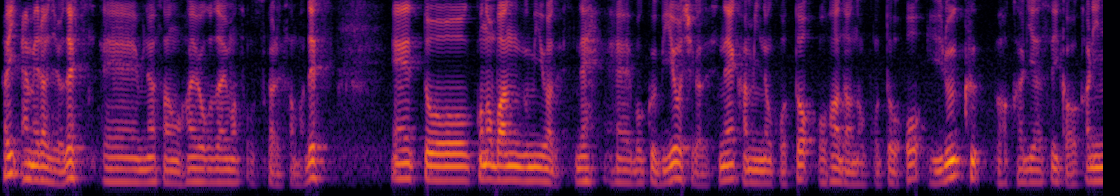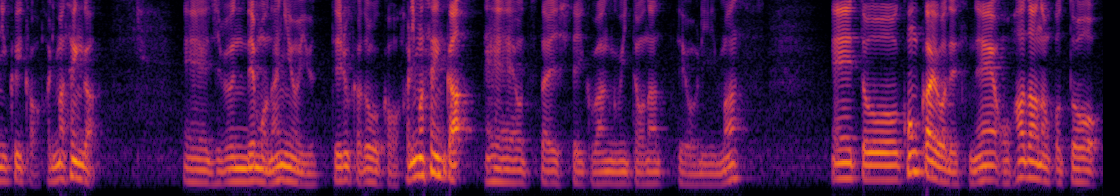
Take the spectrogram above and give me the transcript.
はい、アメラジオです、えー皆さんおはようございます。お疲れ様です。えーっと、この番組はですね、えー僕、美容師がですね、髪のこと、お肌のことをゆるく、わかりやすいかわかりにくいかわかりませんが、えー自分でも何を言ってるかどうかわかりませんが、えお伝えしていく番組となっております。えっと、今回はですね、お肌のこと、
